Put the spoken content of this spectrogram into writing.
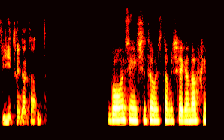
Vitor e da Thalita. Bom, gente, então estamos chegando ao fim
